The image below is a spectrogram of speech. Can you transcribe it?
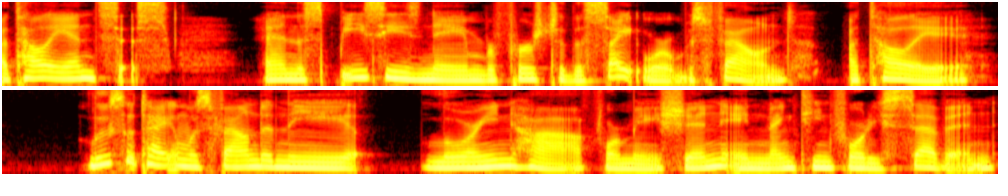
atalaiensis, and the species name refers to the site where it was found, Atalaia. Lusotitan was found in the Lourinhã Formation in 1947,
